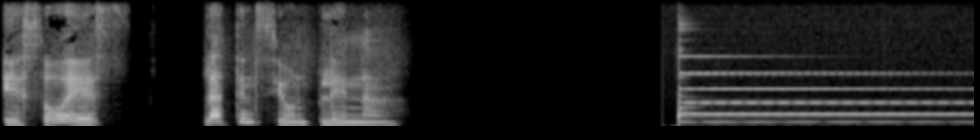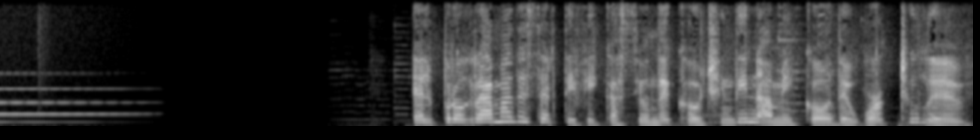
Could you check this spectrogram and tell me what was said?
eso es la atención plena. El programa de certificación de coaching dinámico de Work to Live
